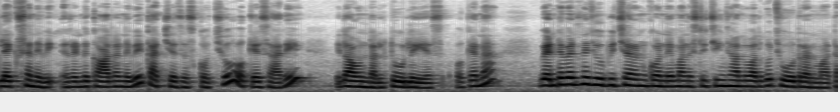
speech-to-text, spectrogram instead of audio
లెగ్స్ అనేవి రెండు కాళ్ళు అనేవి కట్ చేసేసుకోవచ్చు ఒకేసారి. ఇలా ఉండాలి టూ లేయర్స్ ఓకేనా? వెంట వెంటనే చూపించారనుకోండి మన స్టిచ్చింగ్ ఛానల్ వరకు చూడరు అనమాట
